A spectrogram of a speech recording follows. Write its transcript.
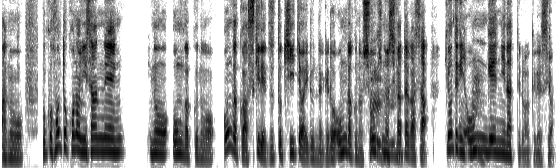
あの、僕本当この2、3年の音楽の、音楽は好きでずっと聴いてはいるんだけど、音楽の消費の仕方がさ、基本的に音源になってるわけですよ。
